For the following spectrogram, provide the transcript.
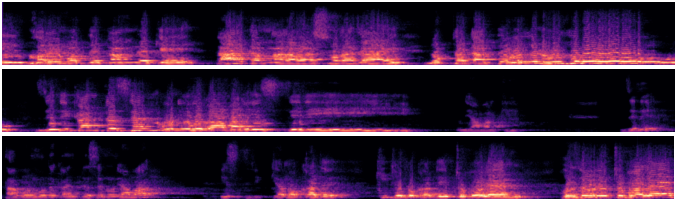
এই ঘরের মধ্যে কান রেখে কার কান্নার আওয়াজ শোনা যায়? লোকটা ডাকতে বললেন, হুজুর, যিনি কানতেছেন উনি হলো আমার স্ত্রী। উনি আমার কি? যিনি তাগর মধ্যে কাঁদতেছেন, উনি আমার স্ত্রী। কেন কাঁদে? কি জন্য কাঁদে একটু বলেন। হুজুর, একটু বলেন।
